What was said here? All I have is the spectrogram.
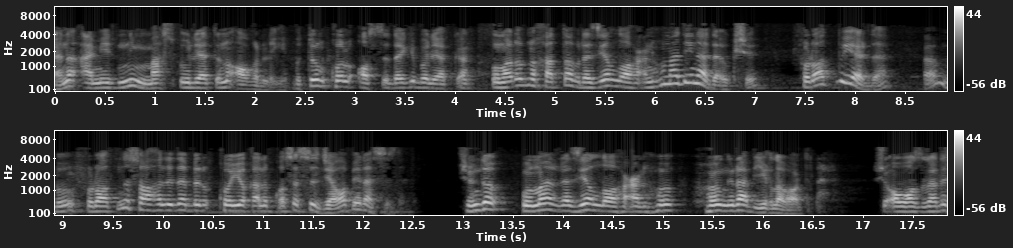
Ya'ni amirning mas'uliyatini og'irligi. Butun qo'l ostidagi bo'layotgan umar ibn hattob roziyallohu anhu madinada u kishi. Furot bu yerda. Bu furotni sohilida bir qo'y yo'qolib qolsa siz javob berasiz. Shunda umar roziyallohu anhu ho'ngrab yig'lab yubordilar shu ovozlari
